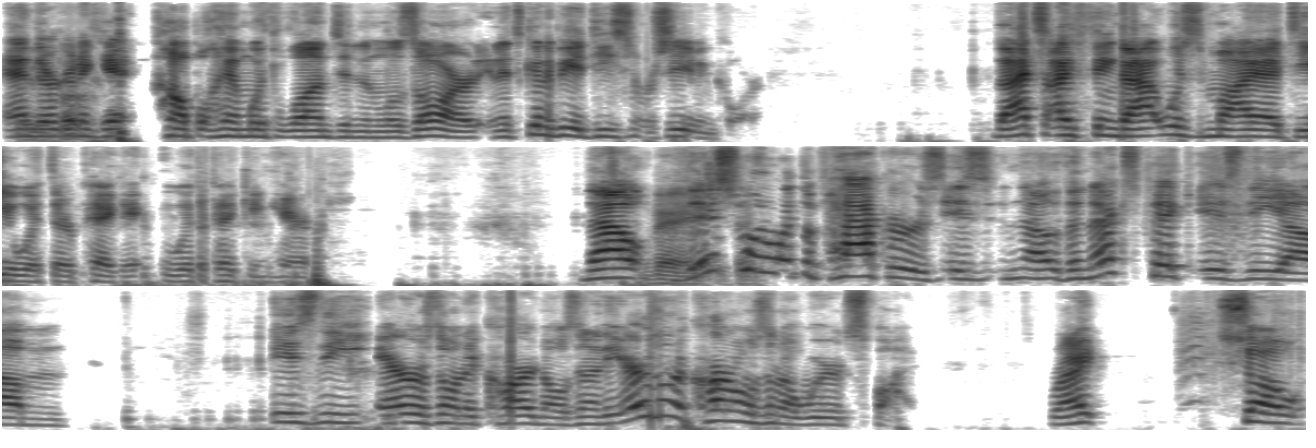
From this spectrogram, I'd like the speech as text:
and they're going to get couple him with London and Lazard, and it's going to be a decent receiving core. That's I think that was my idea with their picking with their picking here. Now Very this one with the Packers is now the next pick is the um is the Arizona Cardinals. Now the Arizona Cardinals in a weird spot, right? So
